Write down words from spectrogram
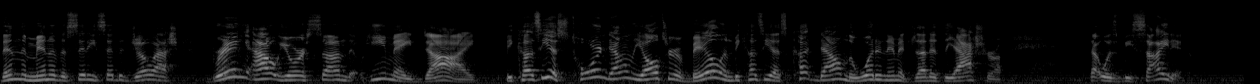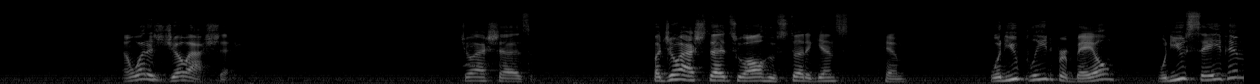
Then the men of the city said to Joash, Bring out your son that he may die, because he has torn down the altar of Baal and because he has cut down the wooden image, that is the Asherah, that was beside it. And what does Joash say? Joash says, But Joash said to all who stood against him, Would you plead for Baal? Would you save him?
